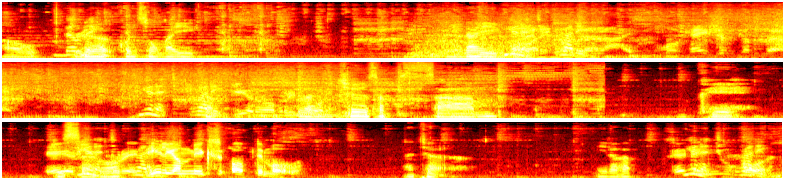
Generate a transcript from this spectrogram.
เอาเรือ Building. คนส่งมาอีกยัง ได้อีก Unit ready. Location confirmed. Unit ready. Gear of ลัน reporting. เชอร์สักสามโอเคคิสารอฟ ready. Helium mix optimal. น่าจะนี่แล้วครับ Setting Unit new ready. course.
